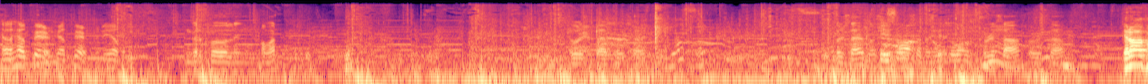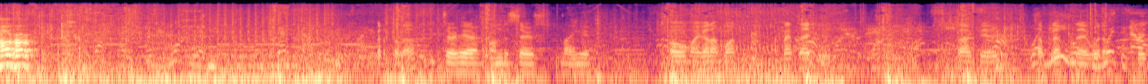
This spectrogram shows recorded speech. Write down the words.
Help, help here, help here. I need help. I'm gonna pull in one. Oh, it's bad, sorry. Where's that? No, she's on. Where's that? Where's that? Get off, Hawk, Hawk. I'm gonna pull up. They're here on the stairs, mind you. Oh my god, I'm one. I'm meant that. Back here. Top left, there, widow. Bridge.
